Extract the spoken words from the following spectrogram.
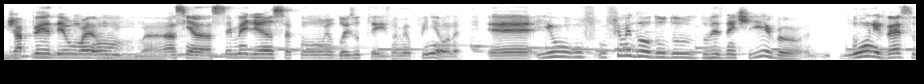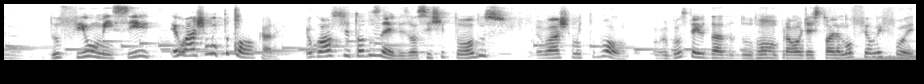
já perdeu uma, uma, assim, a semelhança com o 2 e o 3, na minha opinião, né? É, e o, o filme do, do, do Resident Evil, no universo do filme em si, eu acho muito bom, cara. Eu gosto de todos eles, eu assisti todos, eu acho muito bom eu gostei do rumo para onde a história no filme foi.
